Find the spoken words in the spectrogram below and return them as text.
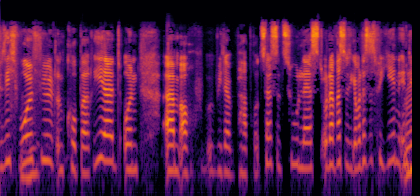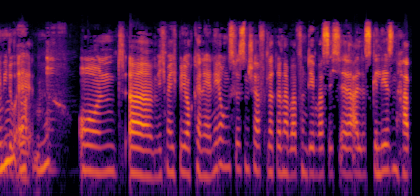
sich mhm. wohlfühlt mhm. und kooperiert und ähm, auch wieder ein paar Prozesse zulässt oder was weiß ich. Aber das ist für jeden mhm, individuell. Mhm, ja. Und ähm, ich meine, ich bin ja auch keine Ernährungswissenschaftlerin, aber von dem, was ich äh, alles gelesen habe,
